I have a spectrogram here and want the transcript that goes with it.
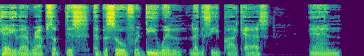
Okay, that wraps up this episode for D Win Legacy Podcast. And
